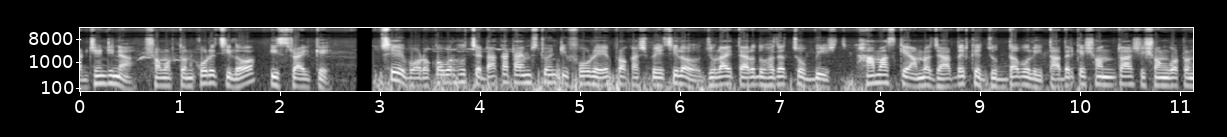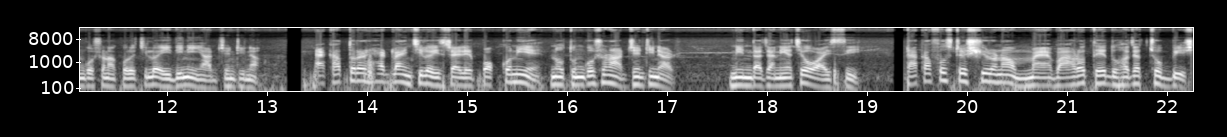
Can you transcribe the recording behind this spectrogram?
আর্জেন্টিনা সমর্থন করেছিল ইসরায়েলকে। সবচেয়ে বড় খবর হচ্ছে, ঢাকা টাইমস টোয়েন্টি ফোরে প্রকাশ পেয়েছিল জুলাই তেরো দু হামাসকে আমরা যাদেরকে যোদ্ধা বলি, তাদেরকে সন্ত্রাসী সংগঠন ঘোষণা করেছিল এই দিনই আর্জেন্টিনা। একাত্তরের হেডলাইন ছিল, ইসরায়েলের পক্ষ নিয়ে নতুন ঘোষণা আর্জেন্টিনার। নিন্দা জানিয়েছে ওআইসি ঢাকা ফোস্টের শিরোনাম ভারতে দু হাজার চব্বিশ।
